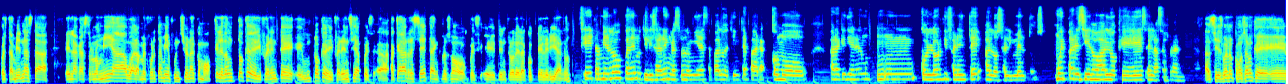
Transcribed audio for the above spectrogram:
pues también hasta en la gastronomía o a lo mejor también funciona como que le da un toque de diferente, eh, un toque de diferencia pues a, cada receta, incluso pues eh, dentro de la coctelería, ¿no? Sí, también lo pueden utilizar en gastronomía este palo de tinte para como para que dieran un, color diferente a los alimentos, muy parecido a lo que es el azafrán. Así es, bueno, como saben que eh,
